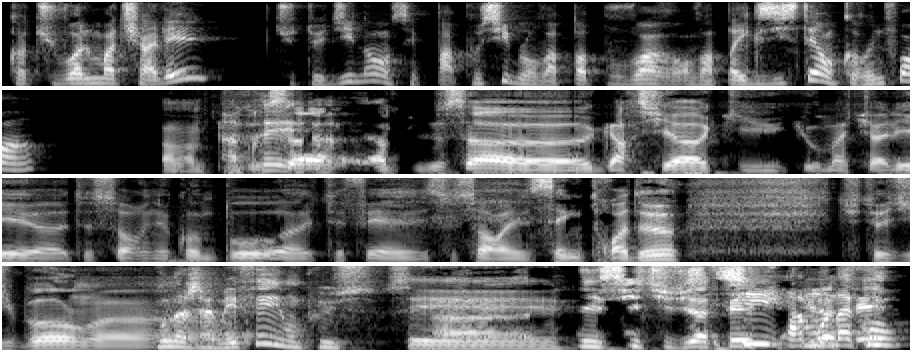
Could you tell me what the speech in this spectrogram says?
quand tu vois le match aller, tu te dis non, c'est pas possible, on va pas pouvoir, on va pas exister encore une fois. Hein. En plus de ça, en plus de ça euh, Garcia qui, qui, au match aller euh, te sort une compo, euh, te fait, se sort un 5-3-2. Tu te dis bon. On n'a jamais fait en plus. C'est. Ah, si, tu l'as fait. Si, à Monaco.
